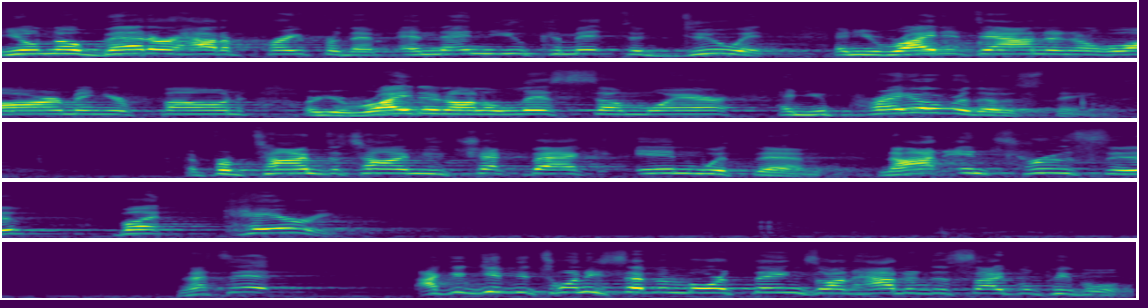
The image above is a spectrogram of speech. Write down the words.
And you'll know better how to pray for them. And then you commit to do it. And you write it down in an alarm in your phone, or you write it on a list somewhere, and you pray over those things. And from time to time, you check back in with them. Not intrusive, but caring. And that's it. I could give you 27 more things on how to disciple people,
